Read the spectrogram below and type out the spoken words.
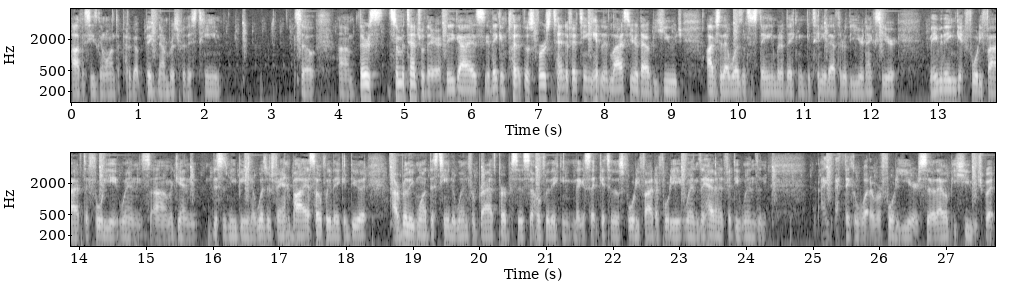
obviously he's going to want to put up big numbers for this team. So um, there's some potential there. If they guys, if they can play those first 10 to 15 hit last year, that would be huge. Obviously, that wasn't sustained, but if they can continue that through the year next year, maybe they can get 45 to 48 wins. Um, again, this is me being a Wizards fan bias. Hopefully they can do it. I really want this team to win for Brad's purposes. So hopefully they can, like I said, get to those 45 to 48 wins. They haven't had 50 wins in, I, I think, of what, over 40 years. So that would be huge. But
